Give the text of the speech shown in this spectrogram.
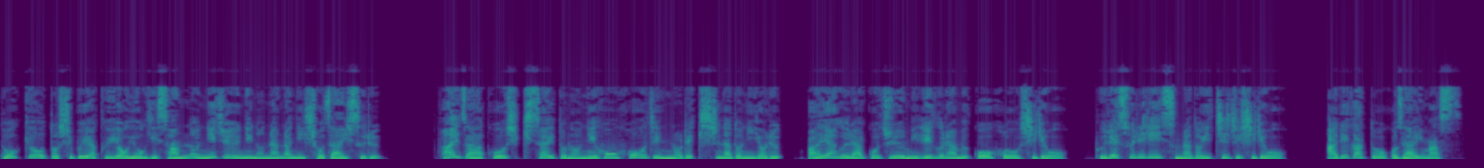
東京都渋谷区代々木3の22の7に所在する。ファイザー公式サイトの日本法人の歴史などによる、バイアグラ 50mg 広報資料、プレスリリースなど一時資料。ありがとうございます。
